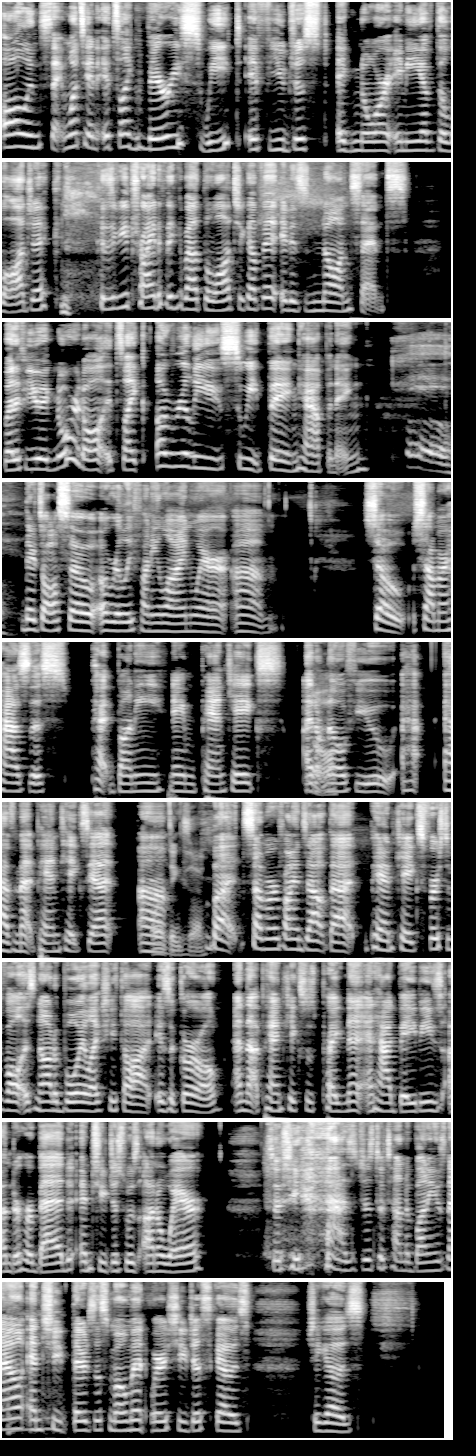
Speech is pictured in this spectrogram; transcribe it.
all insane. Once again it's like very sweet if you just ignore any of the logic because if you try to think about the logic of it it is nonsense. But if you ignore it all it's like a really sweet thing happening. Oh. there's also a really funny line where um so summer has this pet bunny named pancakes. I don't know if you ha- have met pancakes yet um, I don't think so. but Summer finds out that Pancakes, first of all, is not a boy like she thought, is a girl, and that Pancakes was pregnant and had babies under her bed, and she just was unaware. So she has just a ton of bunnies now, and she there's this moment where she just goes, she goes,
